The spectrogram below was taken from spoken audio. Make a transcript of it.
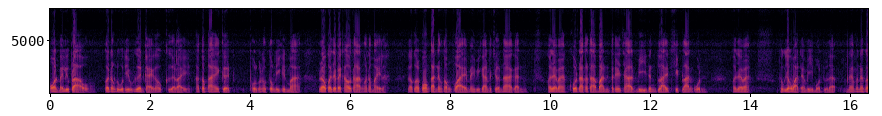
อ่อนไปหรือเปล่า ก็ต้องดูที่เงื่อนไขเขาคืออะไรเขาต้องการให้เกิดผลกระทบตรงนี้ขึ้นมา เราก็จะไปเข้าทางเขาทำไมล่ะ เราก็ป้องกันทั้งสองฝ่ายไม่ให้มีการเผชิญหน้ากัน เข้าใจไหมคนรักสถาบันประเทศชาติมีตั้งหลายสิบล้านคน เข้าใจไหมทุกจังหวัดมีหมดอยู่แล้วนะมันก็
